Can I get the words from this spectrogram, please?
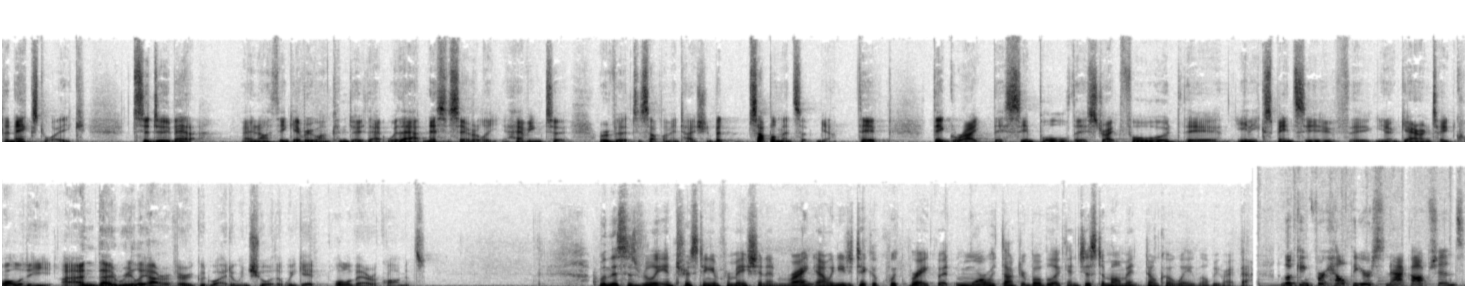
the next week to do better. And I think everyone can do that without necessarily having to revert to supplementation. But supplements are, they're they're great. They're simple. They're straightforward. They're inexpensive. They're you know guaranteed quality, and they really are a very good way to ensure that we get all of our requirements. Well, this is really interesting information. And right now, we need to take a quick break, but more with Dr. Bobolik in just a moment. Don't go away. We'll be right back. Looking for healthier snack options?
